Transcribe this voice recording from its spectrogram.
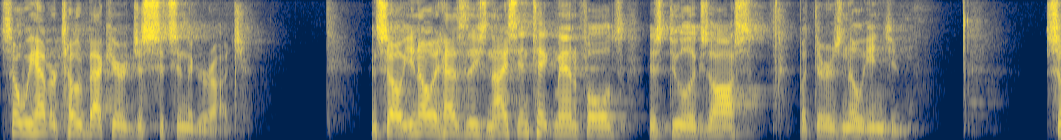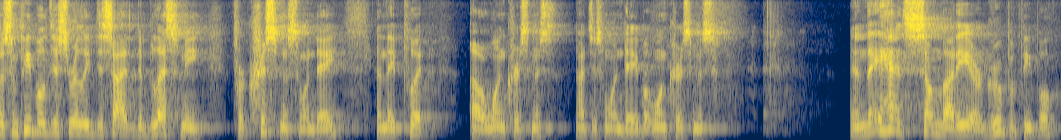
So we have her towed back here, it just sits in the garage. And so, you know, it has these nice intake manifolds, this dual exhaust, but there is no engine. So some people just really decided to bless me for Christmas one day, and they put uh, one Christmas, not just one day, but one Christmas. And they had somebody or a group of people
